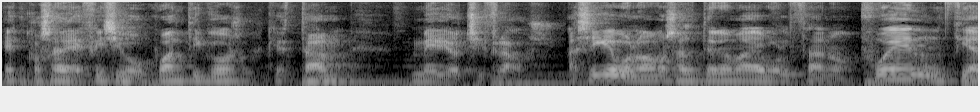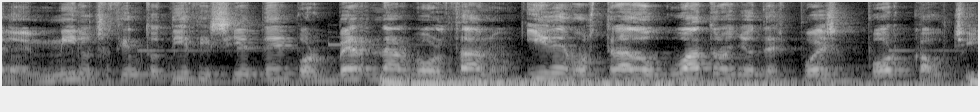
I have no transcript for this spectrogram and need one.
es cosa de físicos cuánticos que están medio chiflados. Así que volvamos al teorema de Bolzano. Fue enunciado en 1817 por Bernard Bolzano y demostrado cuatro años después por Cauchy.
